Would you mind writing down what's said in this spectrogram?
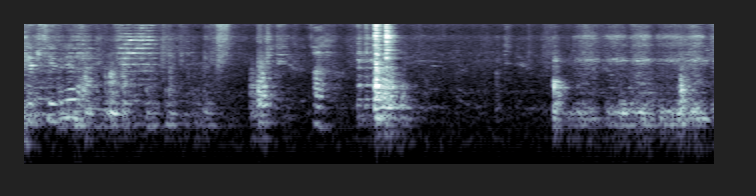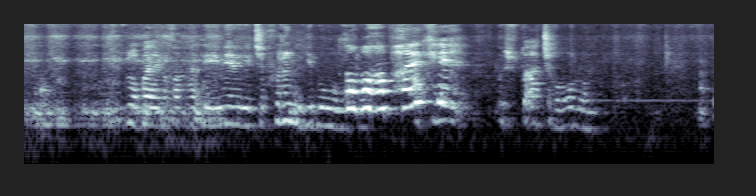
Tepsiye bile var. Al. Sobayı bir kapatayım, evin içi fırın gibi oldu. Baba kapar ki. Üstü açık oğlum. Bir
